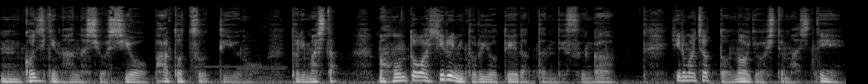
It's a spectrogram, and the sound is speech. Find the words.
うん、古事記の話をしようパート2っていうのを撮りました。まあ本当は昼に撮る予定だったんですが、昼間ちょっと農業してまして、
